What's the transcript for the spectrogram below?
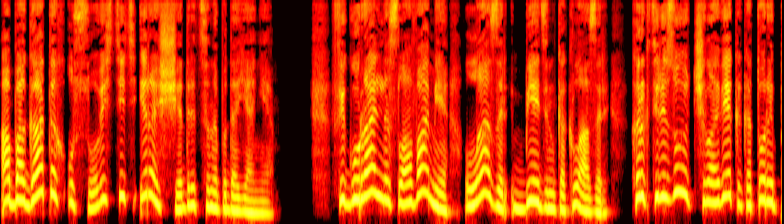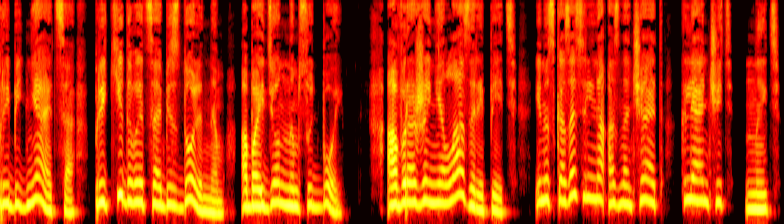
а богатых усовестить и расщедриться на подаяние. Фигурально словами «Лазарь беден, как Лазарь» характеризуют человека, который прибедняется, прикидывается обездоленным, обойденным судьбой. А выражение «Лазаря петь» иносказательно означает клянчить, ныть,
